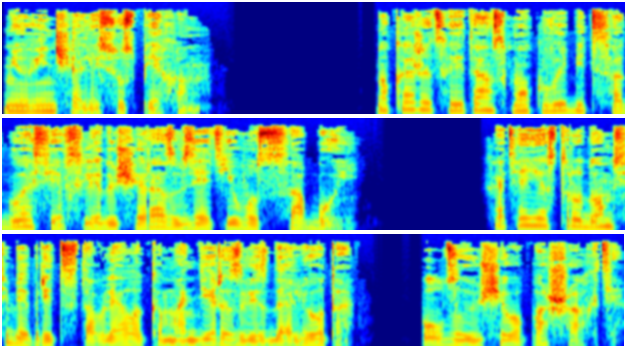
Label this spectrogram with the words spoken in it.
не увенчались успехом. Но, кажется, Итан смог выбить согласие в следующий раз взять его с собой. Хотя я с трудом себе представляла командира звездолета, ползающего по шахте.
